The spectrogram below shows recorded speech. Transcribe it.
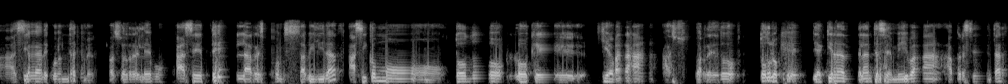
así haga de cuenta que me pasó el relevo. Acepté la responsabilidad, así como todo lo que llevará a su alrededor, todo lo que de aquí en adelante se me iba a presentar,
